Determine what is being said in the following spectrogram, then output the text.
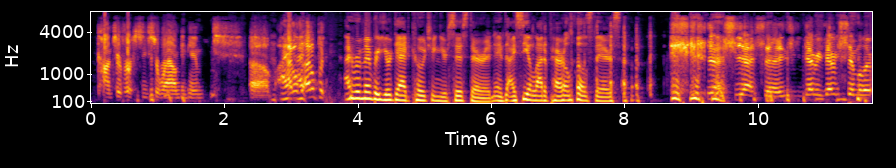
controversy surrounding him. Um, I, I- don't, I- I, don't put. I remember your dad coaching your sister, and, and I see a lot of parallels there. So. yes, yes, uh, it's very, very similar.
